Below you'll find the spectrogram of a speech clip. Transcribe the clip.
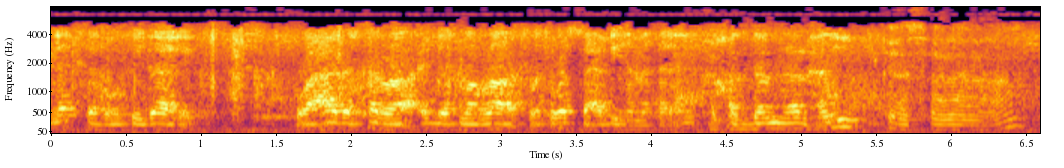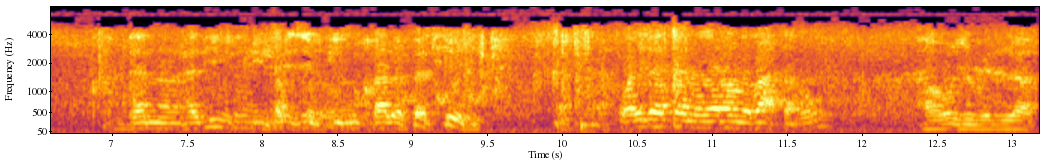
نكثه في ذلك وعاد الكرة عدة مرات وتوسع بها مثلا. قدمنا الحديث. يا سلام. قدمنا الحديث في جزء في مخالفته. وإذا كانوا يرون ضعفه. أعوذ بالله.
